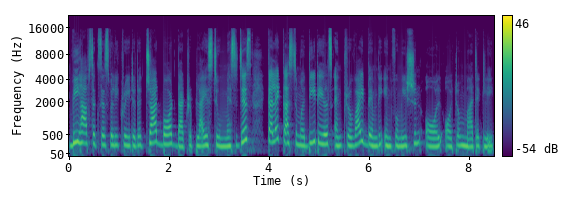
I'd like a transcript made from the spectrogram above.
We have successfully created a chatbot that replies to messages, collect customer details and provide them the information all automatically.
